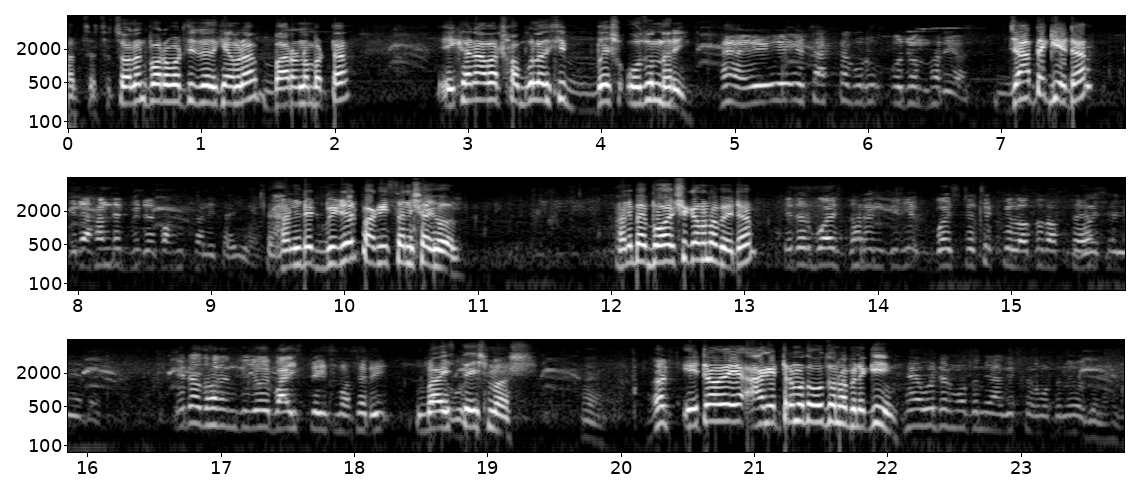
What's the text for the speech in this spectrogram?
আচ্ছা আচ্ছা। চলেন পরবর্তীটা দেখি আমরা। বারো নম্বরটা। এখানে আবার সবগুলো দেখছি বেশ ওজনধারী। হ্যাঁ এই চারটা গরু ওজনধারী আছে। যাতে কি এটা? এটা হান্ড্রেড পাকিস্তানি ব্রিডের পাকিস্তানি শাহিওয়াল হানি ভাই বয়সে কেমন হবে এটা? এটার বয়স ধরেন কি যে বয়সটা চেক করলে অত রাখতে হয়? এটা ধরেন কি যে ওই বাইশ তেইশ মাসেরই বাইশ তেইশ মাস। হ্যাঁ। এটাও এই আগেরটার মতো ওজন হবে নাকি? হ্যাঁ ওইটার মতনই আগেরটার মতনই ওজন হবে।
